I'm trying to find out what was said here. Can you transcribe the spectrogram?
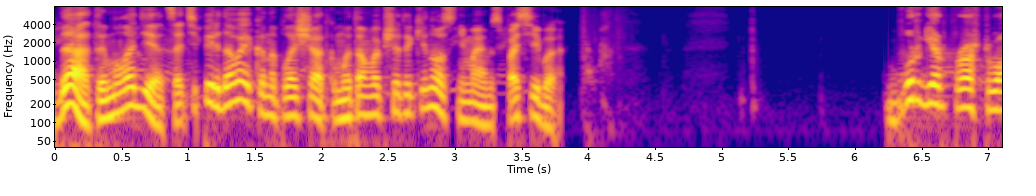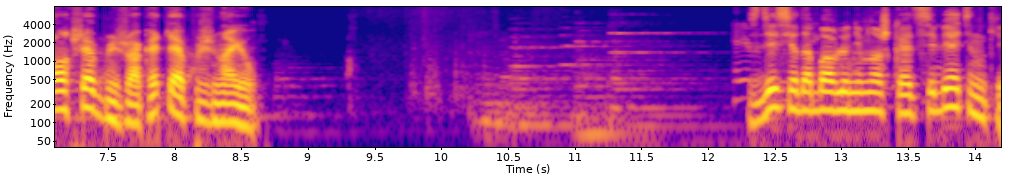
Да, ты молодец. А теперь давай-ка на площадку, мы там вообще-то кино снимаем, спасибо. Бургер просто волшебный, Жак, это я признаю. Здесь я добавлю немножко от себятинки.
